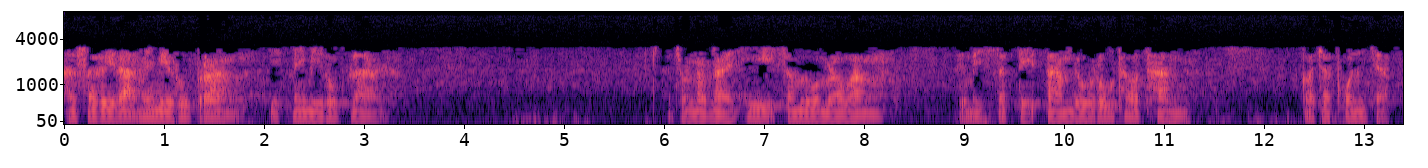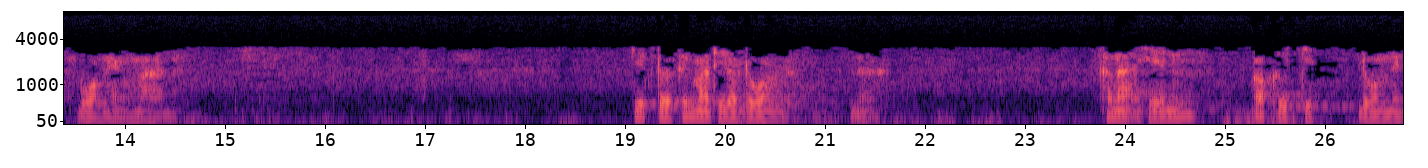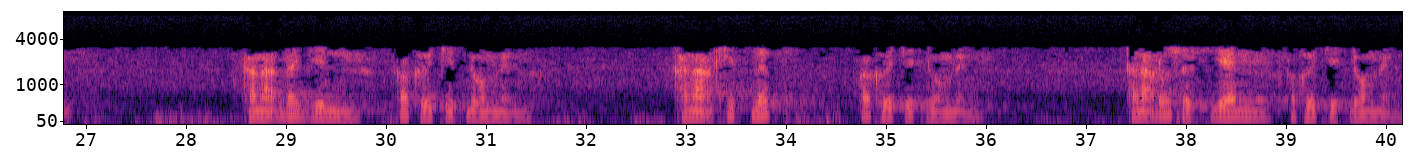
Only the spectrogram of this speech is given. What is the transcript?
อาสรีระไม่มีรูปร่าง จิตไม่มีรูปร่างชนเราใดที่สำรวมระวัง คือมีสติตามดูรู้เท่าทัน ก็จะพ้นจากบ่วงแห่งมารจิตเกิดขึ้นมาทีละดวงนะ ขณะเห็นก็คือจิตดวงหนึ่ง ขณะได้ยินก็คือจิตดวงหนึ่ง ขณะคิดนึกก็คือจิตดวงหนึ่ง ขณะรู้สึกเย็นก็คือจิตดวงหนึ่ง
